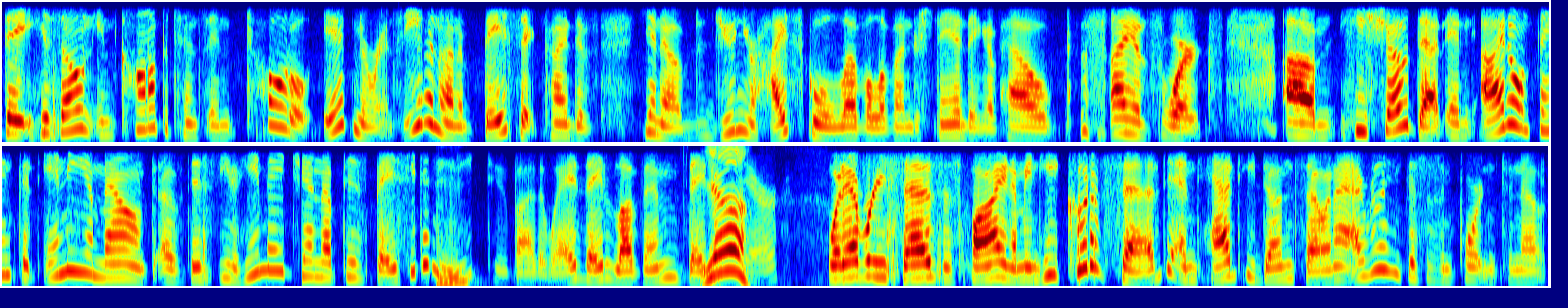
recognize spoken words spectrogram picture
that his own incompetence and total ignorance, even on a basic kind of, you know, junior high school level of understanding of how science works. Um, he showed that, and I don't think that any amount of this, you know, he may gin up his base. He didn't need to, by the way. They love him. They Yeah. don't care. Whatever he says is fine. I mean, he could have said, and had he done so, and I, I really think this is important to note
